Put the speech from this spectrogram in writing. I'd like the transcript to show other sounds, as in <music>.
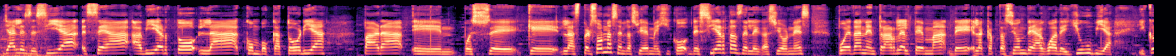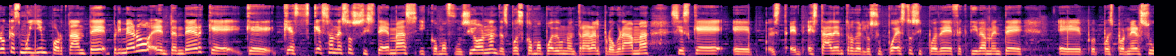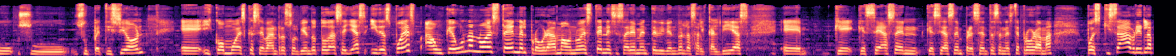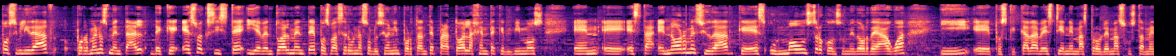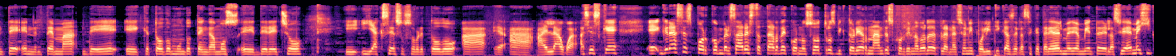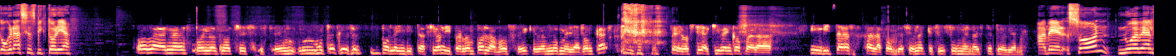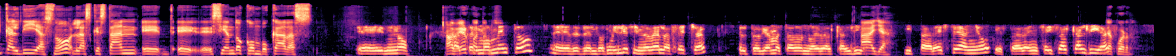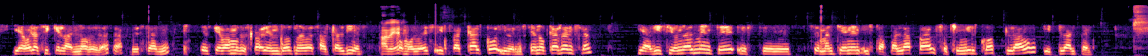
Ya les decía, se ha abierto la convocatoria para eh, pues eh, que las personas en la Ciudad de México de ciertas delegaciones puedan entrarle al tema de la captación de agua de lluvia. Y creo que es muy importante, primero, entender que, que, qué son esos sistemas y cómo funcionan, después cómo puede uno entrar al programa, si es que eh, pues, está dentro de los supuestos y puede efectivamente eh, pues poner su, su, su petición eh, y cómo es que se van resolviendo todas ellas. Y después, aunque uno no esté en el programa o no esté necesariamente viviendo en las alcaldías, eh, que, se hacen, que se hacen presentes en este programa, pues quizá abrir la posibilidad, por lo menos mental, de que eso existe y eventualmente pues va a ser una solución importante para toda la gente que vivimos en eh, esta enorme ciudad que es un monstruo consumidor de agua y eh, pues que cada vez tiene más problemas justamente en el tema de eh, que todo mundo tengamos derecho y, acceso sobre todo a, el agua. Así es que eh, gracias por conversar esta tarde con nosotros, Victoria Hernández, coordinadora de Planeación y Políticas de la Secretaría del Medio Ambiente de la Ciudad de México. Gracias, Victoria. Hola Ana, buenas noches. Este, muchas gracias por la invitación y perdón por la voz, eh, quedando media ronca, <laughs> pero sí, aquí vengo para invitar a la población a que se sumen a este programa. A ver, son nueve alcaldías, ¿no? Las que están eh, eh siendo convocadas. Eh, no, hasta el momento, eh, desde el 2019 a la fecha, el programa ha estado en nueve alcaldías. Ah, ya. Y para este año estará en seis alcaldías. De acuerdo. Y ahora sí que la novedad de este año es que vamos a estar en dos nuevas alcaldías. A ver. Como lo es Iztacalco y Venustiano Carranza. Y adicionalmente este se mantienen Iztapalapa, Xochimilco, Tlao y Tlalpan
